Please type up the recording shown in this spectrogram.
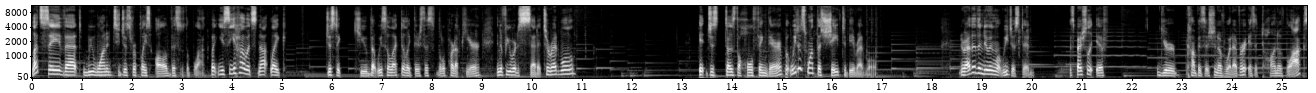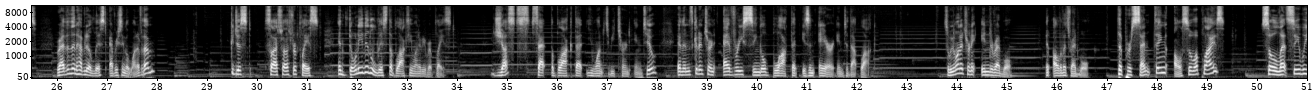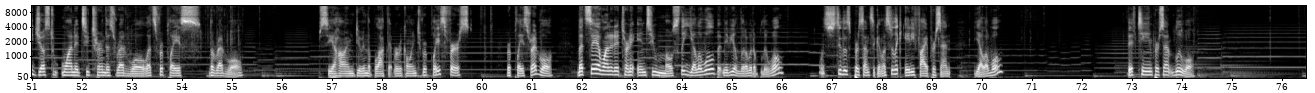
Let's say that we wanted to just replace all of this with a block, but you see how it's not like just a cube that we selected, like there's this little part up here, and if we were to set it to red wool, it just does the whole thing there, but we just want the shape to be red wool. Rather than doing what we just did, especially if your composition of whatever is a ton of blocks, rather than having to list every single one of them, you could just slash slash replace and don't even list the blocks you want to be replaced. Just set the block that you want it to be turned into, and then it's going to turn every single block that is an air into that block. So we want to turn it into red wool, and all of it's red wool. The percent thing also applies. So let's say we just wanted to turn this red wool. Let's replace the red wool see how I'm doing the block that we're going to replace first. Replace red wool. Let's say I wanted to turn it into mostly yellow wool, but maybe a little bit of blue wool. Let's just do those percents again. Let's do like 85% yellow wool. 15% blue wool.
